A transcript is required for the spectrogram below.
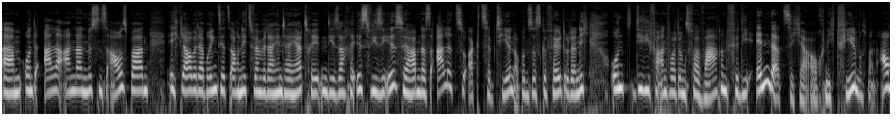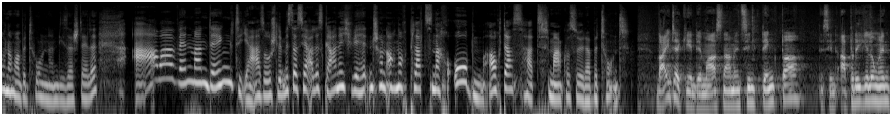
Ähm, und alle anderen müssen es ausbaden. Ich glaube, da bringt es jetzt auch nichts, wenn wir da hinterher treten. Die Sache ist, wie sie ist. Wir haben das alle zu akzeptieren, ob uns das gefällt oder nicht. Und die, die verantwortungsvoll waren, für die ändert sich ja auch nicht viel, muss man auch nochmal betonen an dieser Stelle. Aber wenn man denkt, ja, so schlimm ist das ja alles gar nicht, wir hätten schon auch noch Platz nach oben. Auch das hat Markus Söder betont. Weitergehende Maßnahmen sind denkbar das sind Abregelungen,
